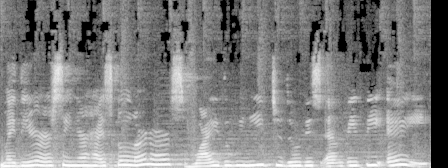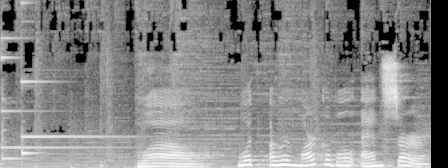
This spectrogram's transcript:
My dear senior high school learners, why do we need to do this MVPA? Wow, what a remarkable answer!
